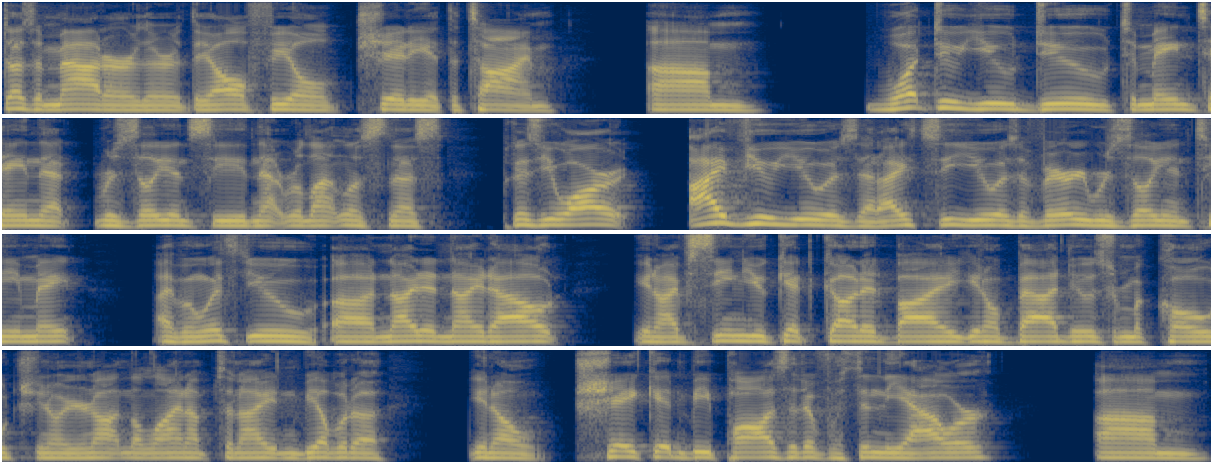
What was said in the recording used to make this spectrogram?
doesn't matter. They they all feel shitty at the time. Um, what do you do to maintain that resiliency and that relentlessness? Because you are I view you as that. I see you as a very resilient teammate. I've been with you uh, night in, night out. You know, I've seen you get gutted by, you know, bad news from a coach. You know, you're not in the lineup tonight and be able to, you know, shake it and be positive within the hour. Um,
